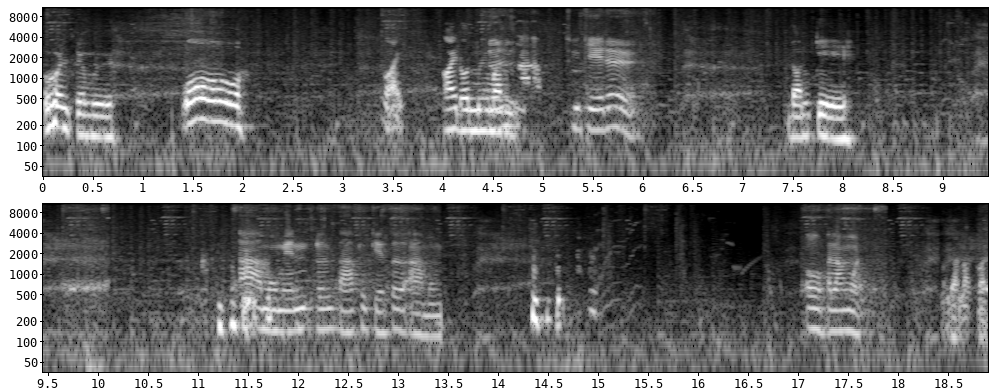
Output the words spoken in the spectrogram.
โอ้ยเจอมือโอ้ยอ้อยอ้อยโดนมือมัน ทูเกเดอร์ ดอนเกย์ อ่าโมเมนต์เดินตาทูเกเตอร์อ่าโมเมนต์โอ้พลังหมดอยากหลับก่อน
